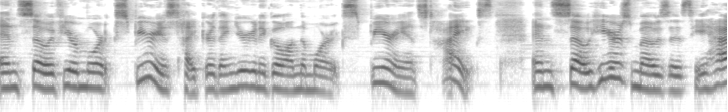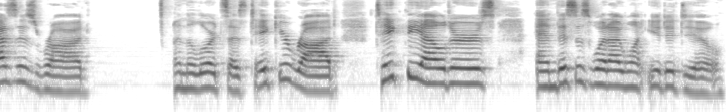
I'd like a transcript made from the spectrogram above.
And so if you're a more experienced hiker then you're going to go on the more experienced hikes. And so here's moses. He has his rod and the Lord says, Take your rod, take the elders, and this is what I want you to do.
